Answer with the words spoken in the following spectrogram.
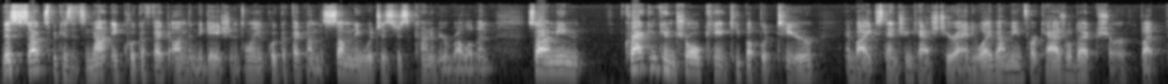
This sucks because it's not a quick effect on the negation. It's only a quick effect on the summoning, which is just kind of irrelevant. So, I mean, Kraken Control can't keep up with tier, and by extension, Kashtira anyway. But I mean, for a casual deck, sure. But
